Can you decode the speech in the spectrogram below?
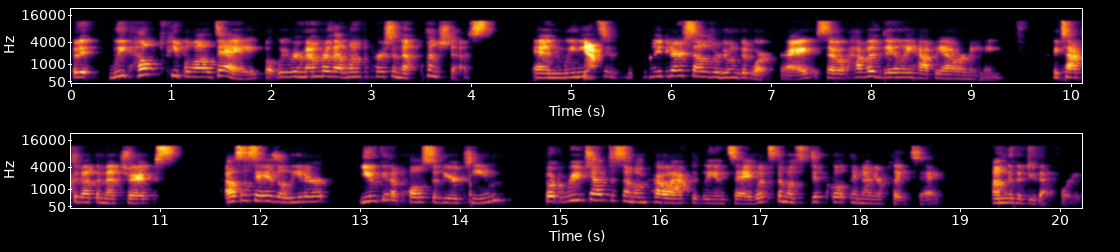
But it, we've helped people all day, but we remember that one person that punched us. And we need yeah. to remind ourselves we're doing good work, right? So have a daily happy hour meeting. We talked about the metrics I also say, as a leader, you get a pulse of your team, but reach out to someone proactively and say, What's the most difficult thing on your plate today? I'm going to do that for you.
